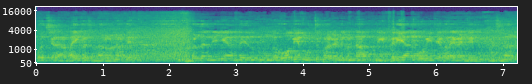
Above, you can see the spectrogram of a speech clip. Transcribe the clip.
பொதுச் செயலாளர் வைகோ சொன்னார் ஒரு நாள். பிரதர் நீங்க வந்து உங்க ஓவியம் முற்றுப்பெற வேண்டும் என்றால் நீங்க பெரியார் ஓவியத்தை வரைய வேண்டும் என்று சொன்னார்.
